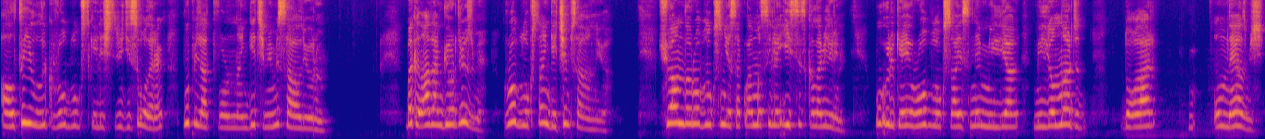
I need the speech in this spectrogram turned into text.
6 yıllık Roblox geliştiricisi olarak bu platformdan geçimimi sağlıyorum. Bakın adam gördünüz mü? Roblox'tan geçim sağlanıyor. Şu anda Roblox'un yasaklanmasıyla işsiz kalabilirim. Bu ülkeye Roblox sayesinde milyar, milyonlarca dolar... Oğlum ne yazmış?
